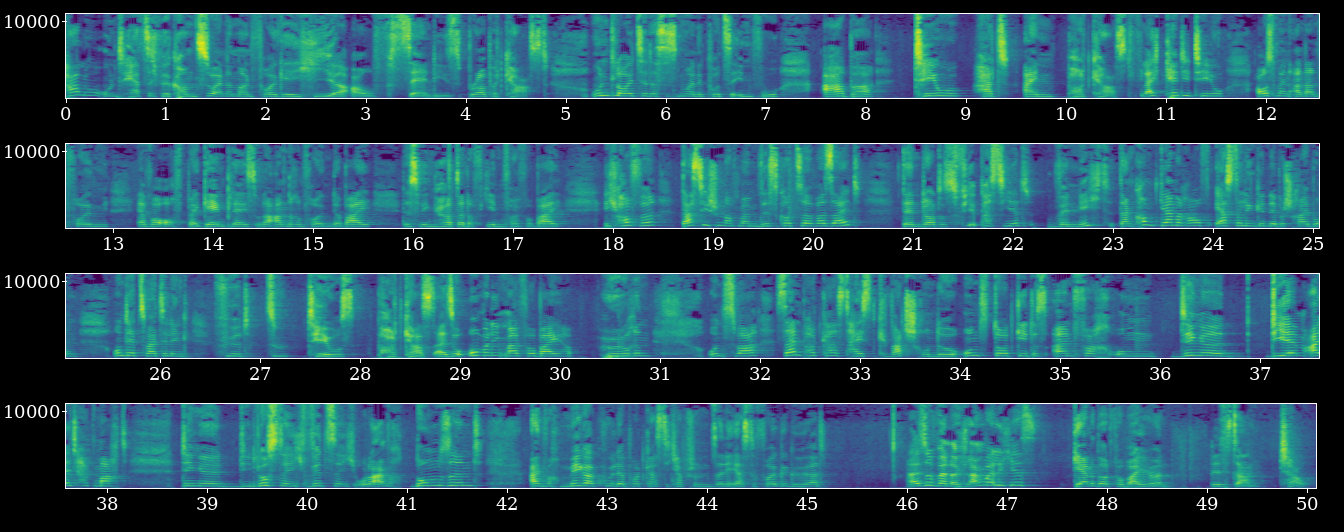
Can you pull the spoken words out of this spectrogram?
Hallo und herzlich willkommen zu einer neuen Folge hier auf Sandys Brawl Podcast. Und Leute, das ist nur eine kurze Info, aber Theo hat einen Podcast. Vielleicht kennt ihr Theo aus meinen anderen Folgen. Er war oft bei Gameplays oder anderen Folgen dabei. Deswegen hört dort auf jeden Fall vorbei. Ich hoffe, dass ihr schon auf meinem Discord-Server seid, denn dort ist viel passiert. Wenn nicht, dann kommt gerne rauf. Erster Link in der Beschreibung und der zweite Link führt zu Theos Podcast. Also unbedingt mal vorbei hören. Und zwar, sein Podcast heißt Quatschrunde und dort geht es einfach um Dinge, die er im Alltag macht. Dinge, die lustig, witzig oder einfach dumm sind. Einfach mega cool der Podcast. Ich habe schon seine erste Folge gehört. Also, wenn euch langweilig ist, gerne dort vorbeihören. Bis dann. Ciao.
